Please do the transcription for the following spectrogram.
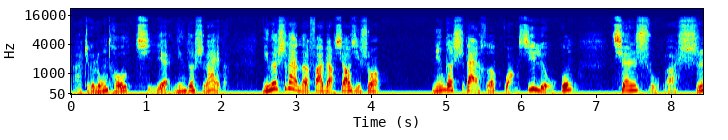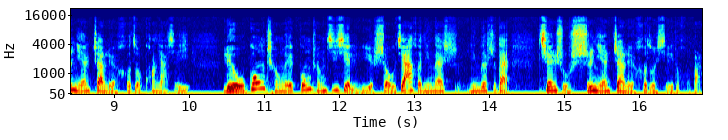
啊这个龙头企业宁德时代的。宁德时代呢发表消息说，宁德时代和广西柳工签署了十年战略合作框架协议，柳工成为工程机械领域首家和宁德时宁德时代签署十年战略合作协议的伙伴。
